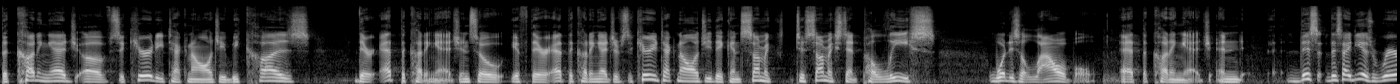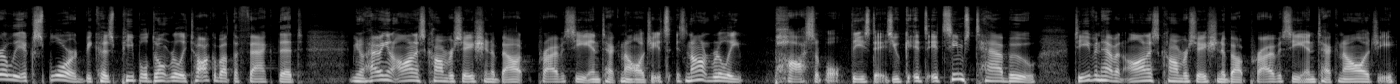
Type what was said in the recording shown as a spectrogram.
the cutting edge of security technology because they're at the cutting edge. And so if they're at the cutting edge of security technology, they can some to some extent police what is allowable at the cutting edge. And this this idea is rarely explored because people don't really talk about the fact that you know having an honest conversation about privacy and technology it's it's not really possible these days. You it, it seems taboo to even have an honest conversation about privacy and technology.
